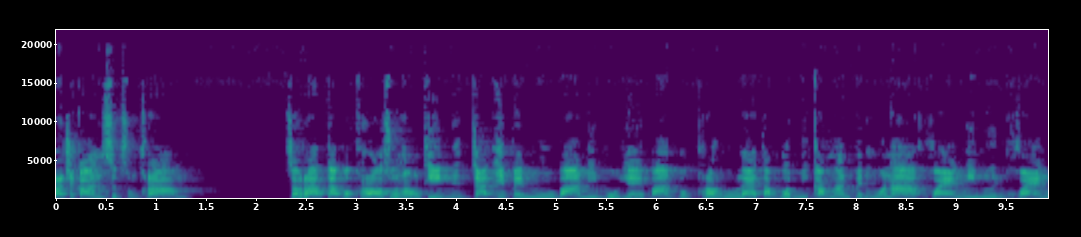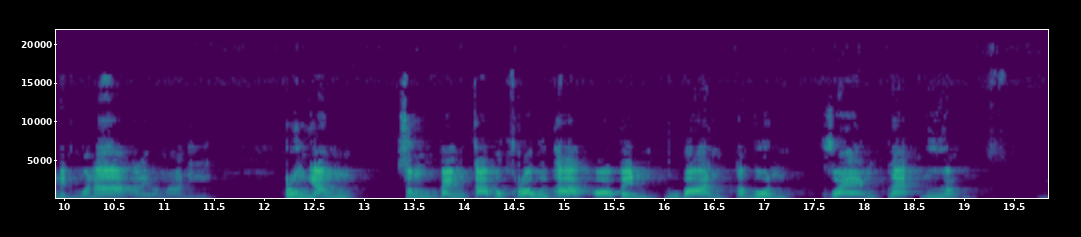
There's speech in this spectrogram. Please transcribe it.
ราชการศึกสงคราม สำหรับการปกครองส่วนท้องถิ่นจัดให้เป็นหมู่บ้านมีผู้ใหญ่บ้านปกครองดูแลตำบลมีกำนันเป็นหัวหน้า แขวงมีหมื่นแขวงเป็นหัวหน้าอะไรประมาณนี้ พระองค์ยังทรงแบ่งการปกครองวิภาคออกเป็นหมู่บ้านตำบล แขวงและเมืองอ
